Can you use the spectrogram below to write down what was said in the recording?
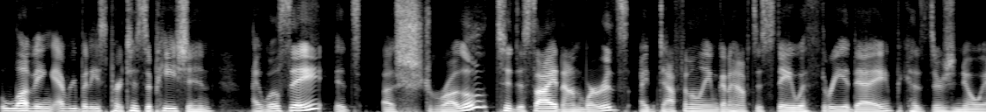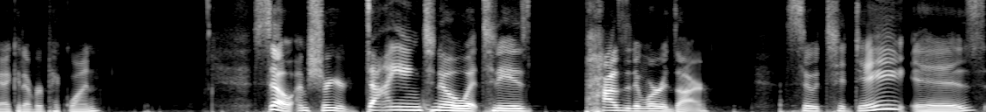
loving everybody's participation. I will say it's a struggle to decide on words. I definitely am going to have to stay with three a day because there's no way I could ever pick one. So I'm sure you're dying to know what today's positive words are. So today is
